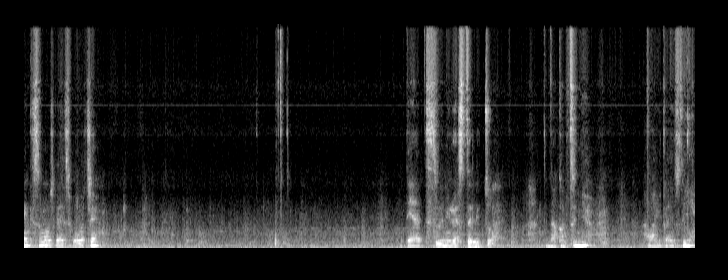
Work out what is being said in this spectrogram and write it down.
Thank you so much guys for watching. That when you rest a little, then I'll continue. How are you guys doing?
